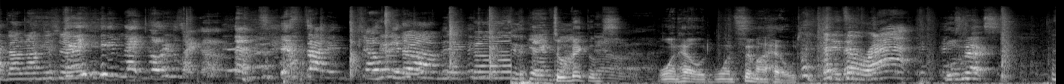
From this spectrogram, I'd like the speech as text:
You got it off your shirt? He let go, he was like, uh, he started choking Good job, Nico. Two victims. One held, one semi-held. It's a wrap. Who's next? we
